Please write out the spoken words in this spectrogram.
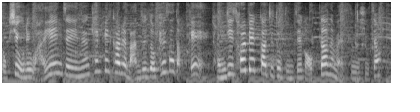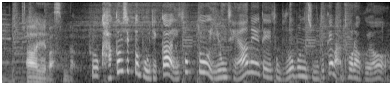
역시 우리 YNJ는 캠핑카를 만들던 회사답게 전기 설비까지도 문제가 없다는 말씀이시죠? 아, 예, 맞습니다. 그리고 가끔씩 또 보니까 이 속도 이용 제한에 대해서 물어보는 질문도 꽤 많더라고요.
